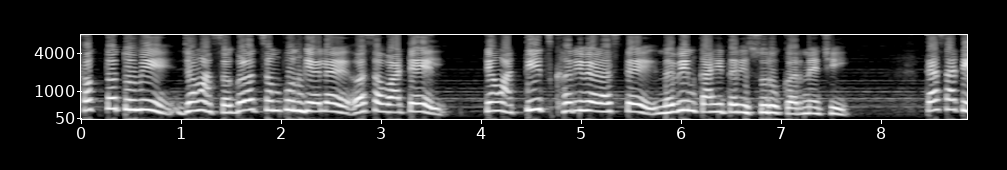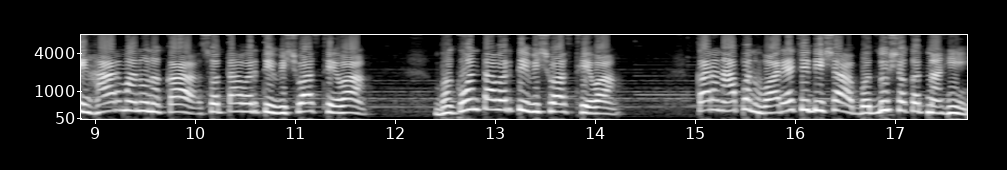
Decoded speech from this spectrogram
फक्त तुम्ही जेव्हा सगळंच संपून गेलंय असं वाटेल तेव्हा तीच खरी वेळ असते नवीन काहीतरी सुरू करण्याची. त्यासाठी हार मानू नका स्वतःवरती विश्वास ठेवा. भगवंतावरती विश्वास ठेवा. कारण आपण वाऱ्याची दिशा बदलू शकत नाही.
